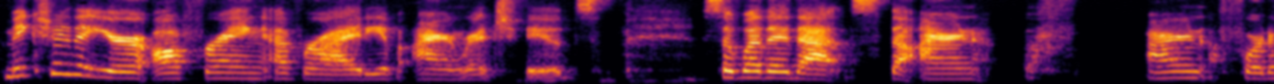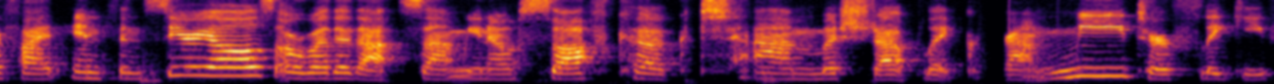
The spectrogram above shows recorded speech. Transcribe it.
make sure that you're offering a variety of iron-rich foods. So whether that's the iron iron fortified infant cereals or whether that's some you know soft cooked um, mushed up like ground meat or flaky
